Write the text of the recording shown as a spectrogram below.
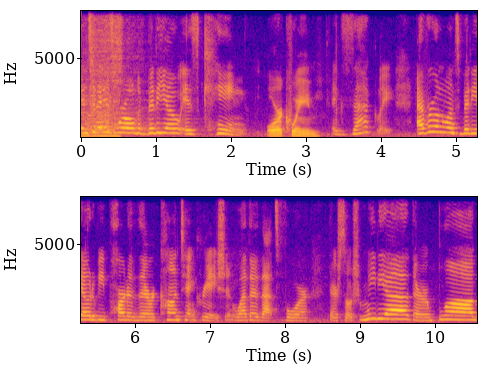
In today's world, video is king. Or queen. Exactly. Everyone wants video to be part of their content creation, whether that's for their social media, their blog,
